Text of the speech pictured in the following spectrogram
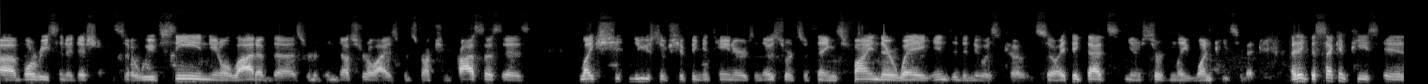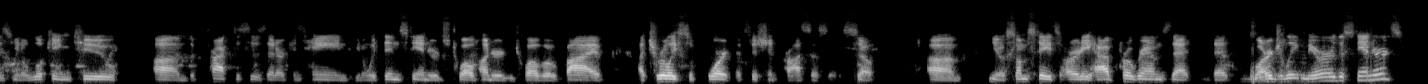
uh, more recent editions. So we've seen you know a lot of the sort of industrialized construction processes, like sh- use of shipping containers and those sorts of things, find their way into the newest codes. So I think that's you know certainly one piece of it. I think the second piece is you know looking to um, the practices that are contained you know, within standards 1200 and 1205 uh, to really support efficient processes. So, um, you know, some states already have programs that that largely mirror the standards,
